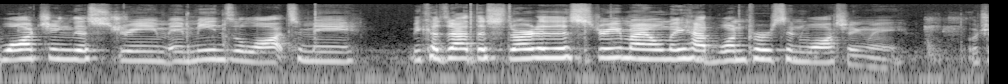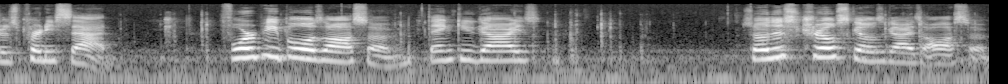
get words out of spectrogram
watching this stream. It means a lot to me because at the start of this stream, I only had one person watching me, which was pretty sad. Four people is awesome. Thank you guys. So this Trill Skills guy is awesome.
